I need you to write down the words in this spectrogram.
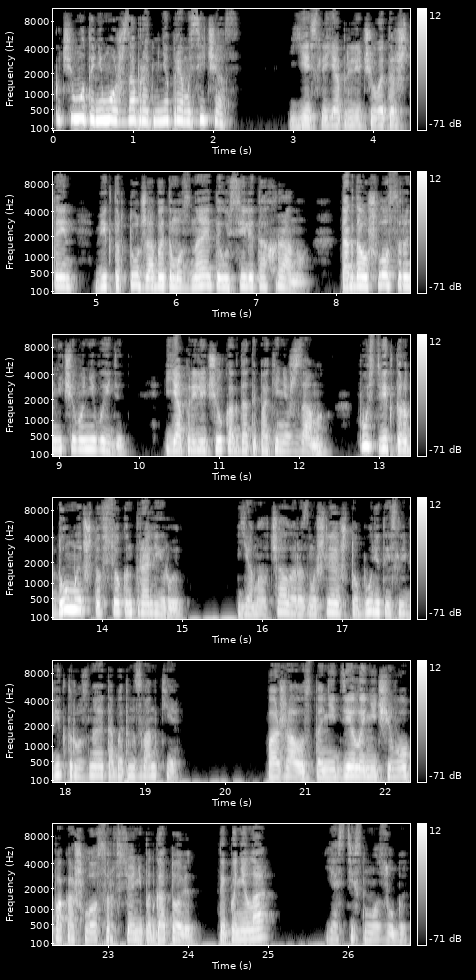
«Почему ты не можешь забрать меня прямо сейчас?» Если я прилечу в Этерштейн, Виктор тут же об этом узнает и усилит охрану. Тогда у Шлоссера ничего не выйдет. Я прилечу, когда ты покинешь замок. Пусть Виктор думает, что все контролирует. Я молчала, размышляя, что будет, если Виктор узнает об этом звонке. «Пожалуйста, не делай ничего, пока Шлоссер все не подготовит. Ты поняла?» Я стиснула зубы.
